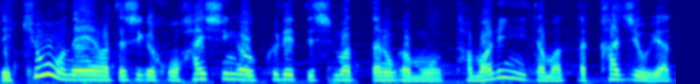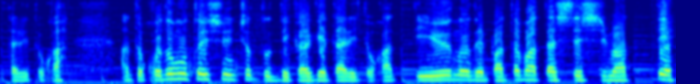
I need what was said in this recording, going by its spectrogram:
で、今日ね、私がこう配信が遅れてしまったのがもうたまりにたまった家事をやったりとか、あと子供と一緒にちょっと出かけたりとかっていうのでバタバタしてしまって、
